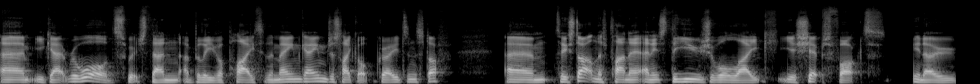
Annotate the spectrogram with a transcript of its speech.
um, you get rewards which then i believe apply to the main game just like upgrades and stuff um, so you start on this planet and it's the usual like your ship's fucked you know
